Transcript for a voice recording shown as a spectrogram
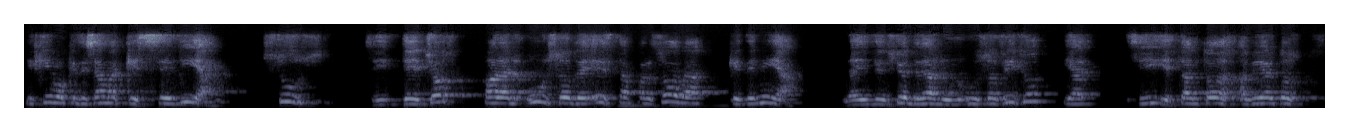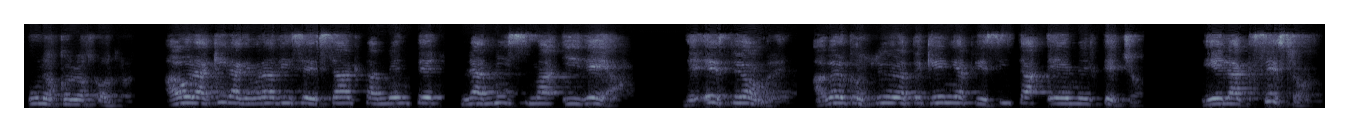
dijimos que se llama que cedían sus techos para el uso de esta persona que tenía la intención de darle un uso fijo y así están todos abiertos unos con los otros. Ahora aquí la Gemara dice exactamente la misma idea de este hombre haber construido una pequeña piecita en el techo. Y el acceso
